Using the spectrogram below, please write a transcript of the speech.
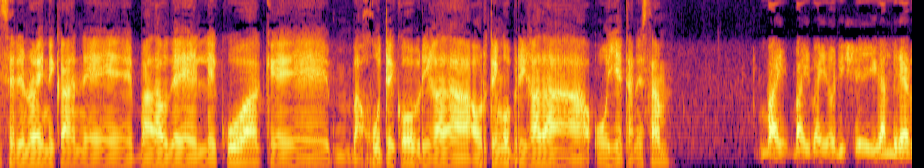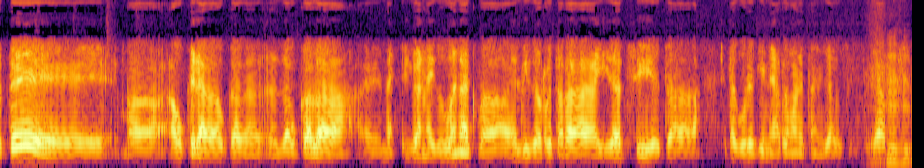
zeren orain ikan e, badaude lekuak, e, bajuteko brigada, aurtengo brigada hoietan, ez da? Bai, bai, bai, hori xe, igandere arte, e, ba, aukera dauka, daukala e, joan nahi duenak, ba, elbide horretara idatzi eta eta gurekin harremanetan jauzi. Ja. Mhm.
